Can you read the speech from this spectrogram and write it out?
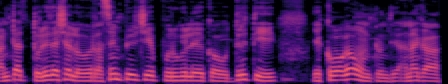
పంట తొలి దశలో రసం పీల్చే పురుగుల యొక్క ఉధృతి ఎక్కువగా ఉంటుంది. అనగా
